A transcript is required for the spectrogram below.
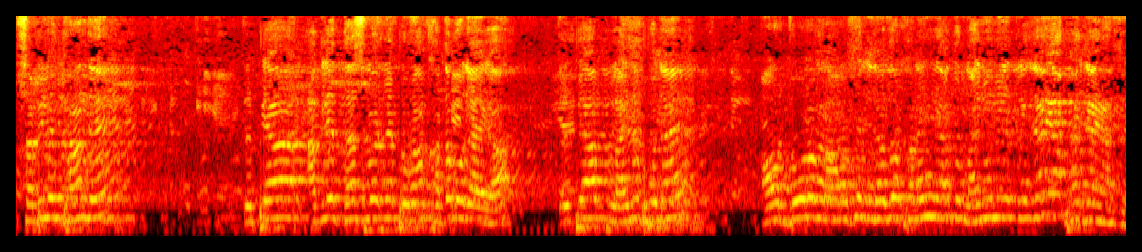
सभी लोग ध्यान दें। कृपया अगले दस मिनट में प्रोग्राम खत्म हो जाएगा। कृपया आप लाइनअप हो जाएँ और जो लोग अनावश्यक इधर उधर खड़े हैं, या तो लाइनों में लग जाए या भाग जाए यहाँ से।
